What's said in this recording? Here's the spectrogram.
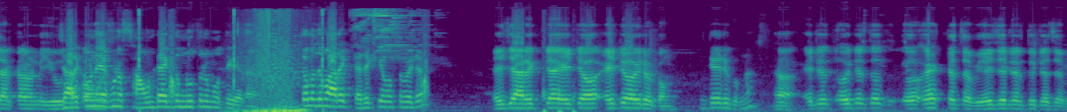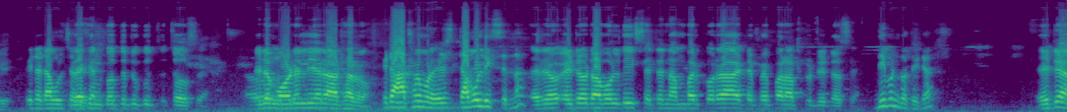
যার কারণে ইউজ যার কারণে এখনও সাউন্ডটা একদম নতুনের মতোই আছে। চলো যাব আরেকটা এটা কি অবস্থা এটা এই যে আরেকটা এটা এটা ওইরকম। এটা এরকম না? হ্যাঁ এটা ওইটা তো একটা চাবি এই যে এটার দুইটা চাবি। এটা ডাবল চাবি। দেখেন কতটুকু চলছে। এটা মডেল ইয়ার আঠারো। এটা 18 মডেল এটা ডাবল ডিক্সের না? এটা এটাও ডাবল ডিস্ক এটা নাম্বার করা এটা পেপার আপ টু ডেট আছে। দিবেন কত এটা? এটা?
